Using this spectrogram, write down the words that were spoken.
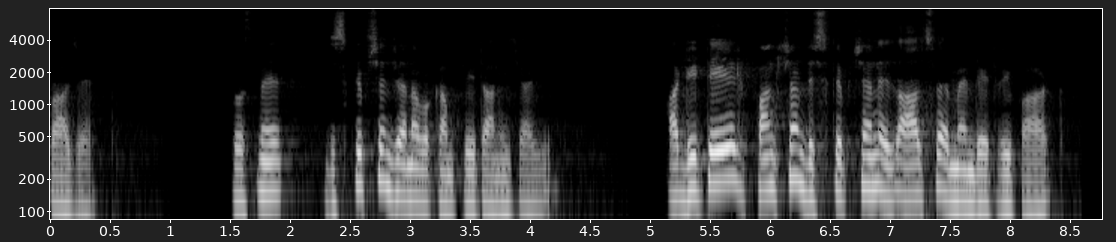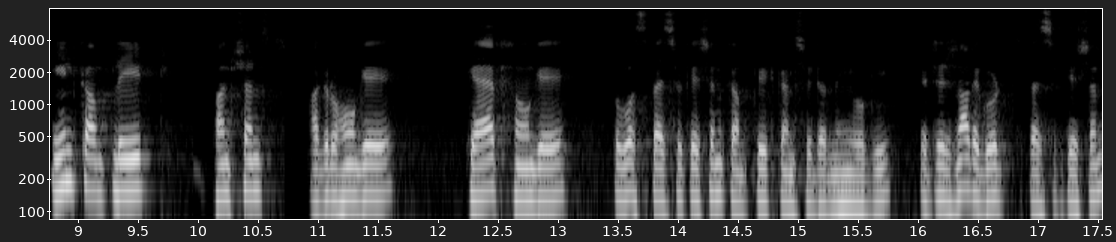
project تو اس میں ڈسکرپشن جو ہے نا وہ کمپلیٹ آنی چاہیے اور detailed function description is also a mandatory part incomplete functions اگر ہوں گے گیپس ہوں گے تو وہ اسپیسیفکیشن کمپلیٹ کنسیڈر نہیں ہوگی it is not a good specification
